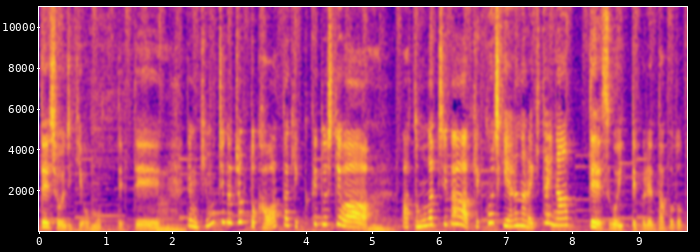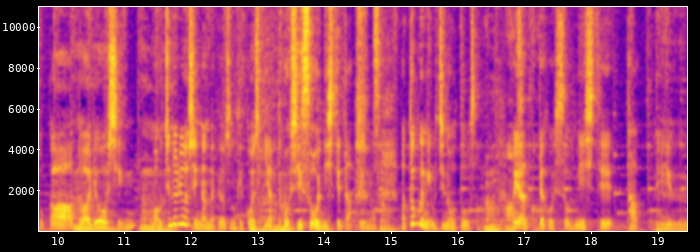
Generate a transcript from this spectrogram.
て正直思ってて。ーうんでも気持ちがちょっと変わったきっかけとしては、あ友達が結婚式やるなら行きたいなってすごい言ってくれたこととかあとは両親、うん。まあ、うちの両親なんだけどその結婚式やってほしそうにしてたっていうのは、まあ、特にうちのお父さんがやってほしそうにしてたっていう。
